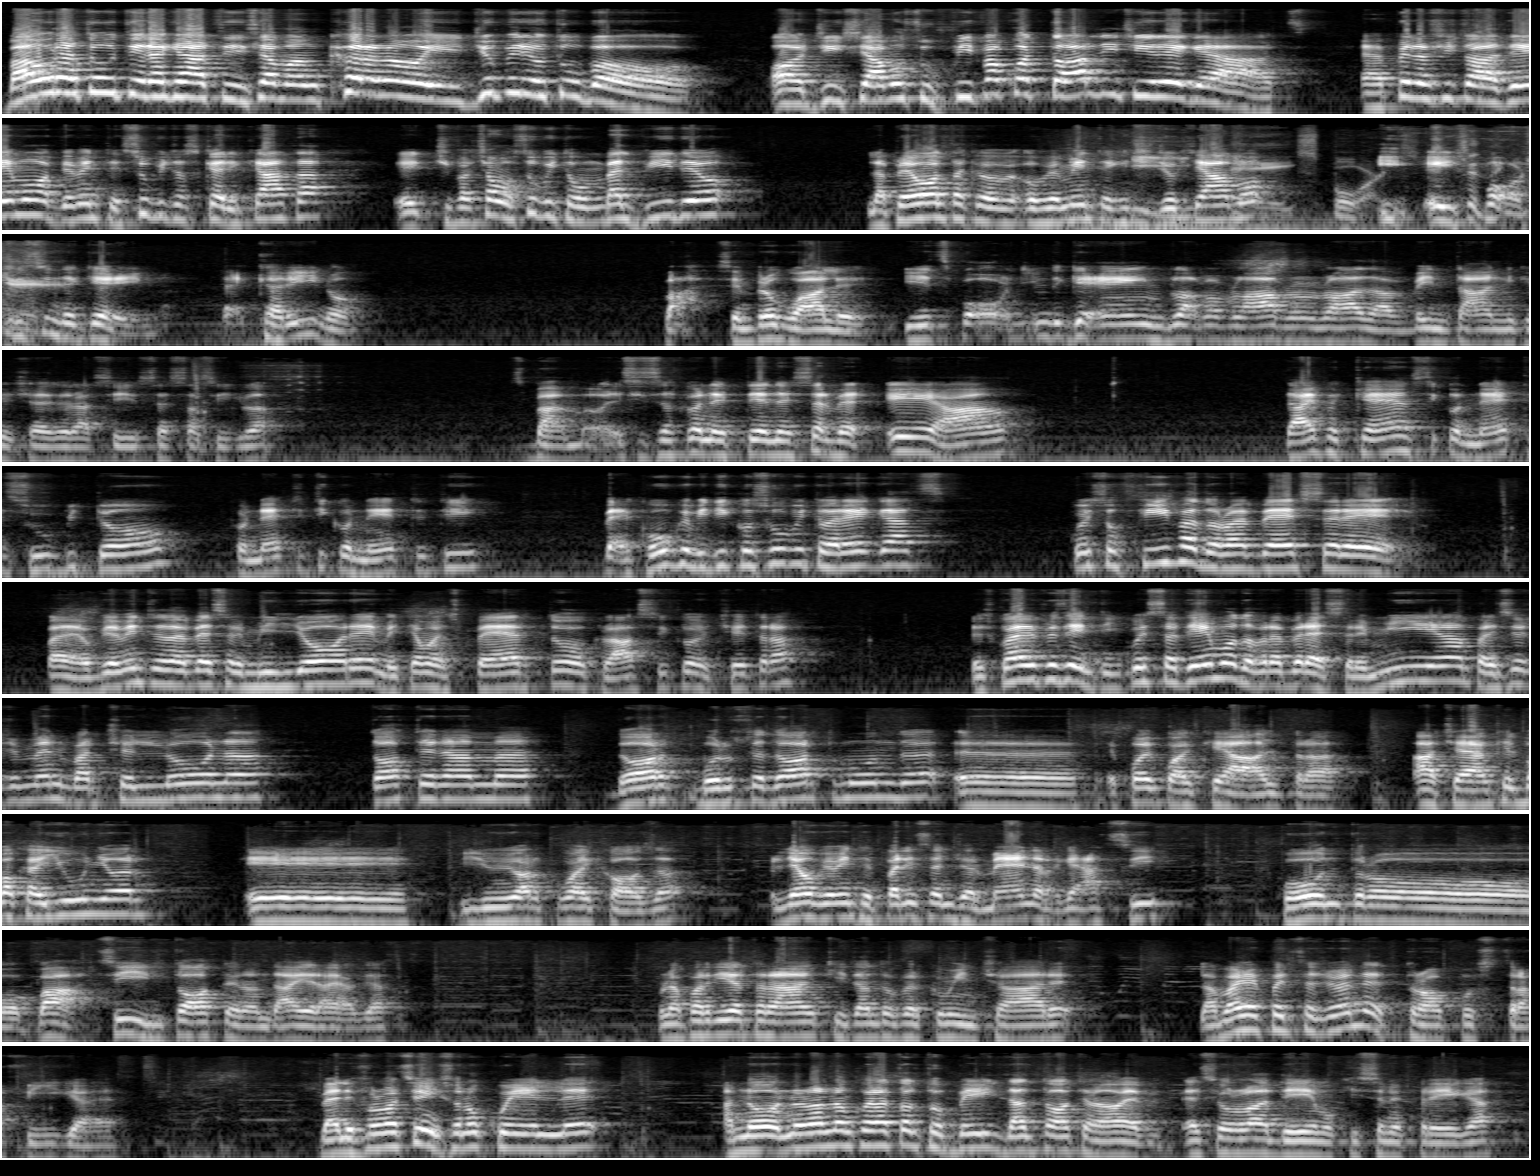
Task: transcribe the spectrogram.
Paura a tutti ragazzi, siamo ancora noi, Giupiro Tubo. Oggi siamo su FIFA 14 ragazzi. È appena uscita la demo, ovviamente subito scaricata E ci facciamo subito un bel video. La prima volta che ov ovviamente che ci giochiamo EA Sports, is in the game. È carino Bah, sempre uguale. EA Sports in the game, bla bla bla bla bla Da 20 anni che c'è la stessa sigla. Sbam, si sta connettendo ai server. EA dai perché si connette subito? Connettiti, connettiti. Beh comunque vi dico subito ragazzi Questo FIFA dovrebbe essere Beh ovviamente dovrebbe essere migliore Mettiamo esperto, classico eccetera. Le squadre presenti in questa demo dovrebbero essere Milan, Paris Saint Germain, Barcellona Tottenham Dort Borussia Dortmund eh, E poi qualche altra. Ah c'è anche il Boca Junior E il New York qualcosa. Prendiamo ovviamente il Paris Saint Germain ragazzi Contro Bah sì il Tottenham dai raga. Una partita tranqui tanto per cominciare. La maglia del Paris Saint Germain è troppo strafiga eh. Beh le formazioni sono quelle. Hanno, Non hanno ancora tolto Bale dal Tottenham Vabbè è solo la demo chi se ne frega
